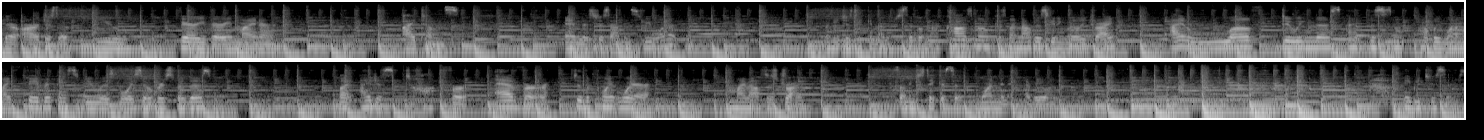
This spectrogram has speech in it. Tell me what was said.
there are just a few very, very minor items. And this just happens to be one of them Let me just take another sip of my Cosmo because my mouth is getting really dry. I love doing this. I, this is probably one of my favorite things to do is voiceovers for this. But I just talk forever to the point where my mouth is dry. So let me just take a sip. One minute, everyone. Maybe two sips.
